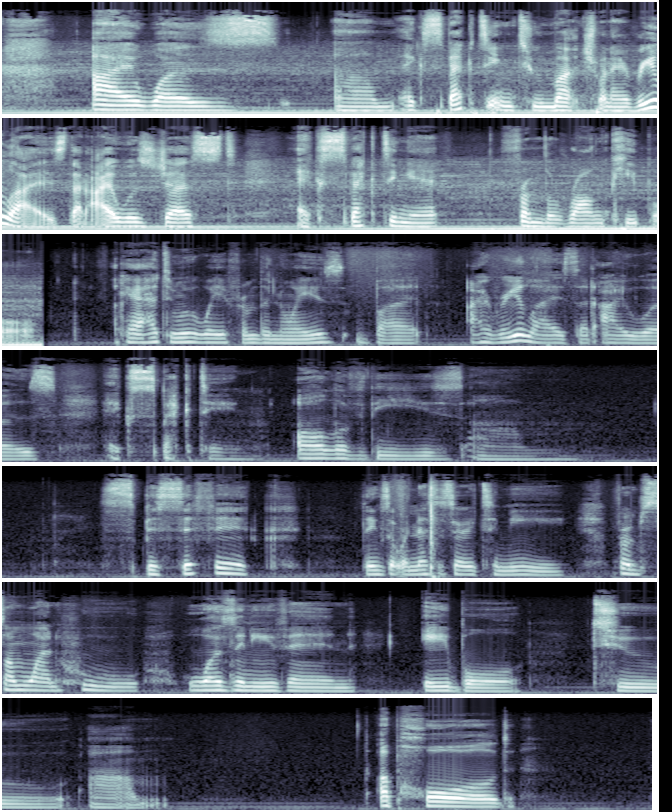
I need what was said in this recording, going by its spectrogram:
I was um, expecting too much when I realized that I was just expecting it from the wrong people. Okay, I had to move away from the noise, but I realized that I was expecting all of these um, specific things that were necessary to me from someone who wasn't even able to um, uphold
